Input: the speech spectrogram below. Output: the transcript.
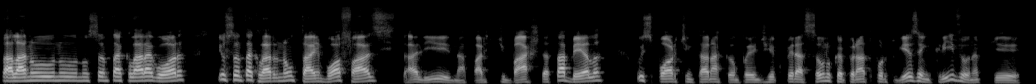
Tá lá no, no, no, Santa Clara agora, e o Santa Clara não tá em boa fase, tá ali na parte de baixo da tabela. O Sporting tá na campanha de recuperação no Campeonato Português, é incrível, né? Porque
